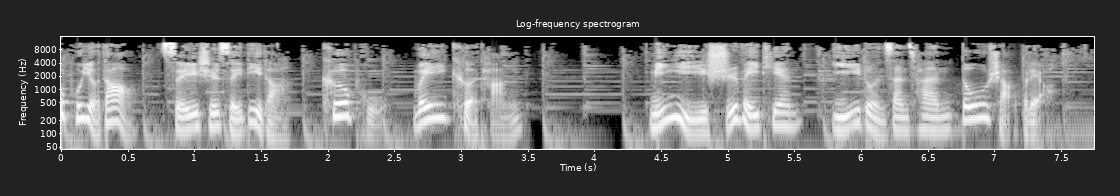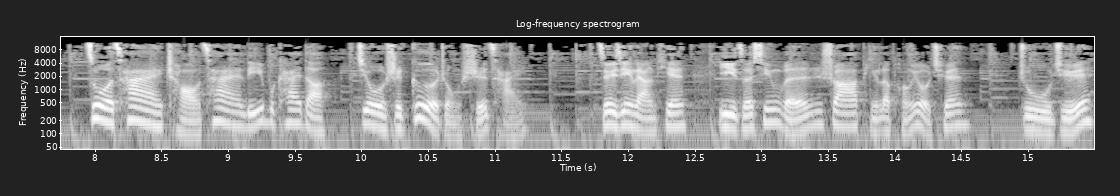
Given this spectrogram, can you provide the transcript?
普有道，随时随地的科普微课堂。民以食为天，一顿三餐都少不了。做菜、炒菜离不开的就是各种食材。最近两天，一则新闻刷屏了朋友圈，主角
